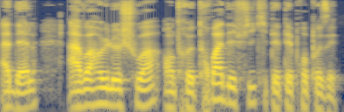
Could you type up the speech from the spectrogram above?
Adèle, à avoir eu le choix entre trois défis qui t'étaient proposés.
